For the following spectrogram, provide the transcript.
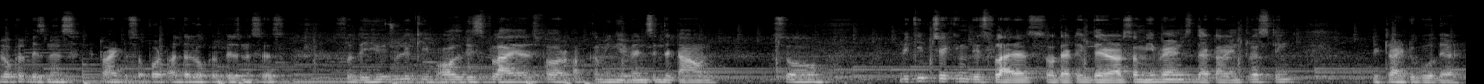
Local business try to support other local businesses. So they usually keep all these flyers for upcoming events in the town. So we keep checking these flyers so that if there are some events that are interesting we try to go there.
